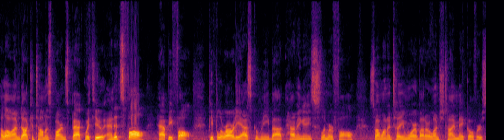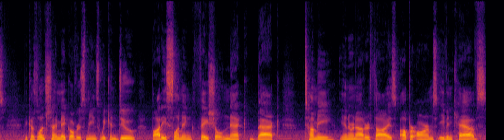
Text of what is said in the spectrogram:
Hello, I'm Dr. Thomas Barnes back with you, and it's fall. Happy fall. People are already asking me about having a slimmer fall, so I want to tell you more about our lunchtime makeovers because lunchtime makeovers means we can do body slimming, facial, neck, back, tummy, inner and outer thighs, upper arms, even calves,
